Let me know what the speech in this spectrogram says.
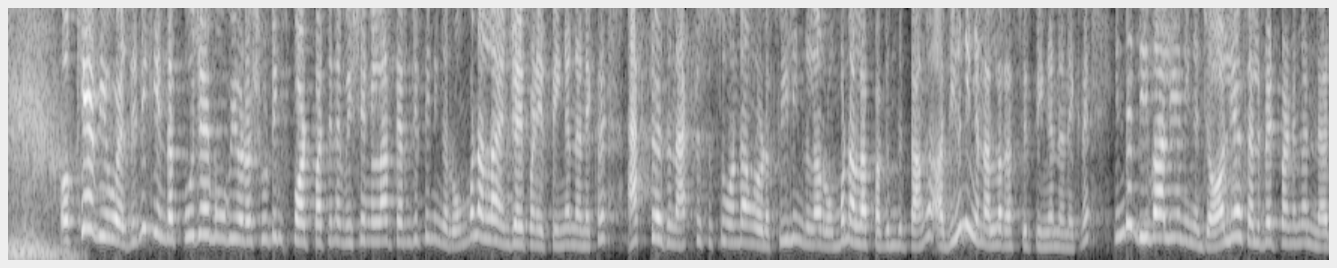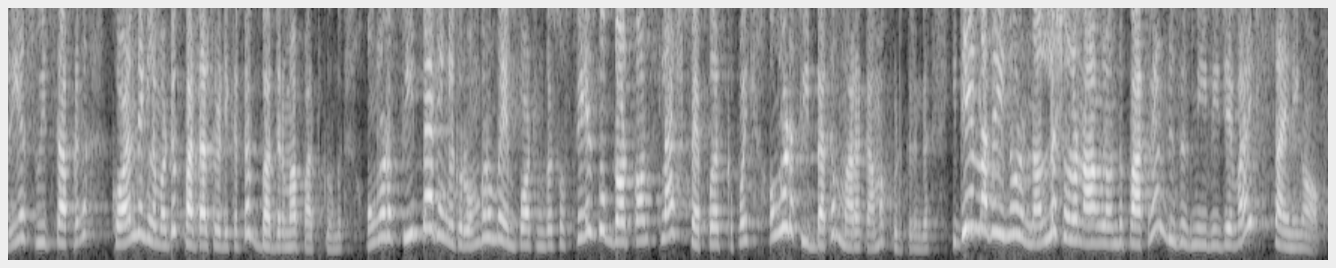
ஓகே வியூவர்ஸ் இன்னைக்கு இந்த பூஜை மூவியோட ஷூட்டிங் ஸ்பாட் பத்தின விஷயங்கள்லாம் தெரிஞ்சுட்டு நீங்க ரொம்ப நல்லா என்ஜாய் பண்ணிருப்பீங்கன்னு நினைக்கிறேன். ஆக்டர்ஸ் அண்ட் ஆக்ட்ரஸஸும் வந்து அவங்களோட ஃபீலிங்ஸ் எல்லாம் ரொம்ப நல்லா பகிர்ந்துட்டாங்க. அதையும் நீங்க நல்லா ரசிச்சிருப்பீங்கன்னு நினைக்கிறேன். இந்த தீபாவளியை நீங்க ஜாலியா செலிப்ரேட் பண்ணுங்க. நிறைய ஸ்வீட் சாப்பிடுங்க. குழந்தைங்களை மட்டும் பட்டாசு வெடிக்கிறத பத்திரமா பாத்துக்கோங்க உங்களோட ஃபீட்பேக் எங்களுக்கு ரொம்ப ரொம்ப important so Facebook dot com slash பெப்பர்ஸ்க்கு போய் உங்களோட ஃபீட்பேக்கை மறக்காம கொடுத்துருங்க. இதே மாதிரி இன்னொரு நல்ல ஷோல நாங்களும் வந்து பாக்குறேன் this is me Vijay voice signing off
